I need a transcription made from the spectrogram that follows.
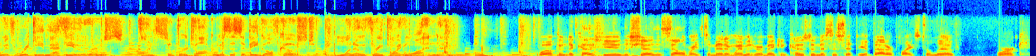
with Ricky Matthews on SuperTalk Mississippi Gulf Coast 103.1. Welcome to Coast View, the show that celebrates the men and women who are making coastal Mississippi a better place to live, work,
